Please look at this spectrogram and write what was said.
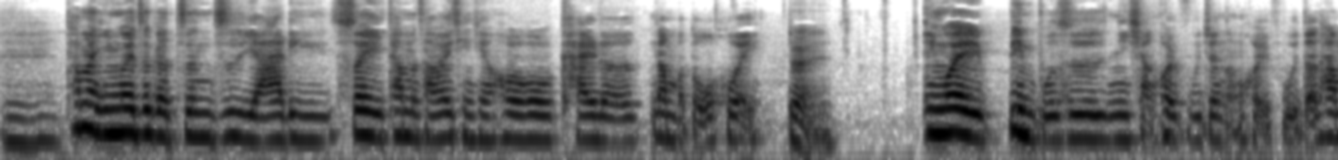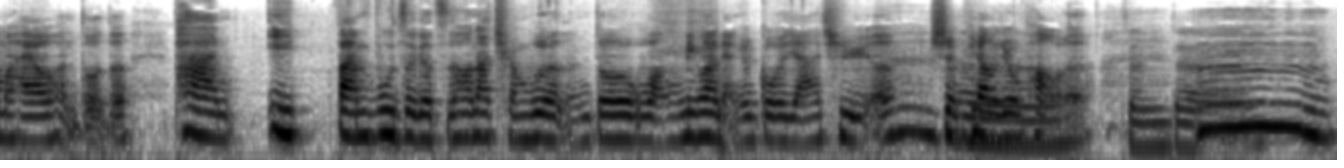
嗯，他们因为这个政治压力，所以他们才会前前后后开了那么多会。对，因为并不是你想恢复就能恢复的，他们还有很多的怕一颁布这个之后，那全部的人都往另外两个国家去了，选票就跑了。真的，嗯，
